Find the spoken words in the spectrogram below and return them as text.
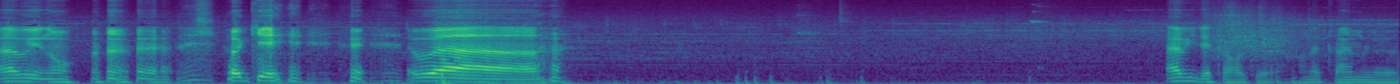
Ah oui non. ok. Waouh. Ah oui d'accord ok. On a quand même le.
